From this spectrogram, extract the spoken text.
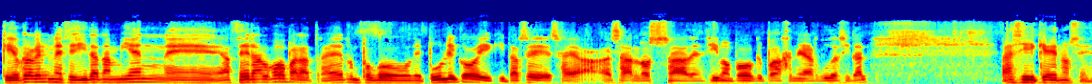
que yo creo que necesita también eh, hacer algo para atraer un poco de público y quitarse esa, esa losa de encima un poco que pueda generar dudas y tal. Así que no sé,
